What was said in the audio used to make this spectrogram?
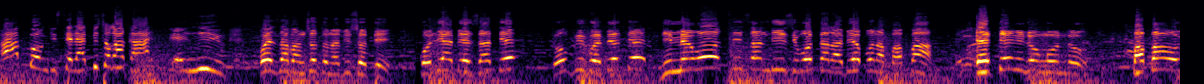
abongisela biso kaka avenir oyo eza banzoto na biso te. Kolia bi eza te tovivre bien te numero 610 botala bien mpo na papa. Eteni longondo papa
